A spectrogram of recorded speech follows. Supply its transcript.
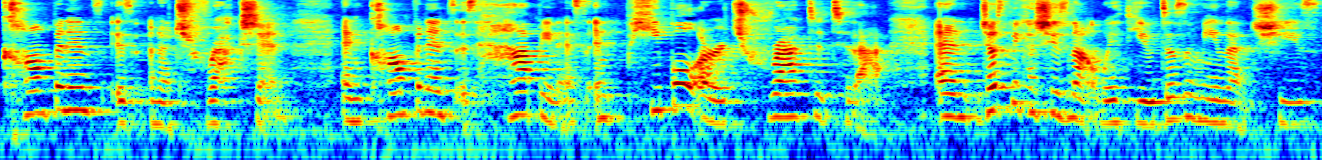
confidence is an attraction and confidence is happiness and people are attracted to that. And just because she's not with you doesn't mean that she's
